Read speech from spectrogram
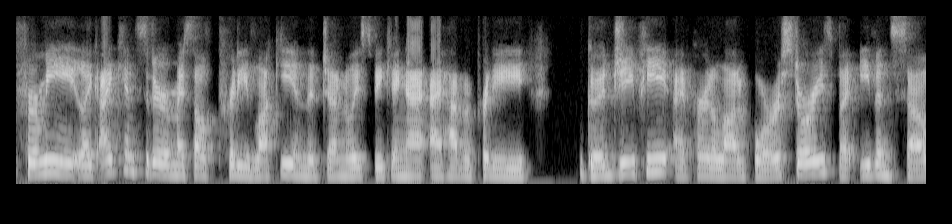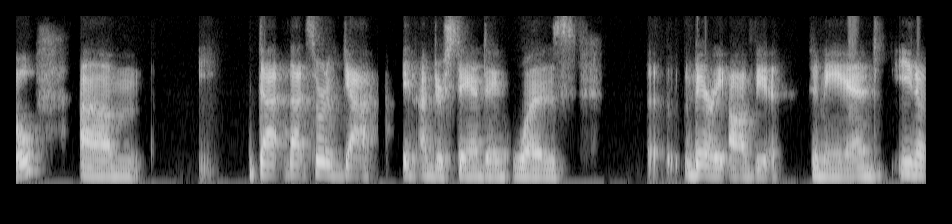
for me, like I consider myself pretty lucky in that generally speaking, I, I, have a pretty good GP. I've heard a lot of horror stories, but even so, um, that that sort of gap in understanding was uh, very obvious to me and you know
